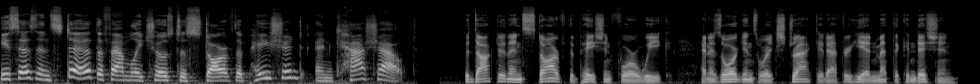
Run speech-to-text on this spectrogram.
He says instead the family chose to starve the patient and cash out. The doctor then starved the patient for a week, and his organs were extracted after he had met the condition.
